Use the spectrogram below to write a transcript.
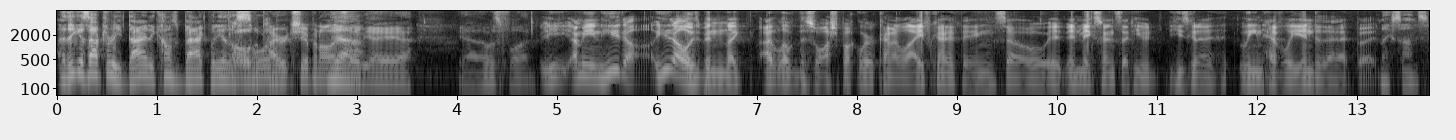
I think it's after he died. He comes back, but he has a Oh, sword. the pirate ship and all that Yeah. stuff. Yeah, yeah, yeah, yeah. That was fun. he, I mean, he'd he'd always been like, I love the swashbuckler kind of life, kind of thing. So it, it makes sense that he would he's gonna lean heavily into that. But Makes sense.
